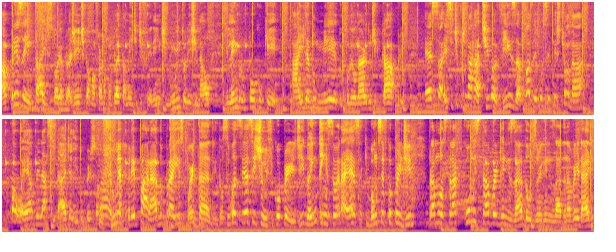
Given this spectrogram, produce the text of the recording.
apresentar a história pra gente, que é uma forma completamente diferente, muito original, e lembra um pouco o que? A Ilha do Medo com Leonardo DiCaprio. Essa, esse tipo de narrativa visa fazer você questionar qual é a veracidade ali do O personagem. filme é né? preparado pra isso, portanto. Então, se você assistiu e ficou perdido, a intenção era essa. Que bom que você ficou perdido pra mostrar como estava organizada ou desorganizada, na verdade,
